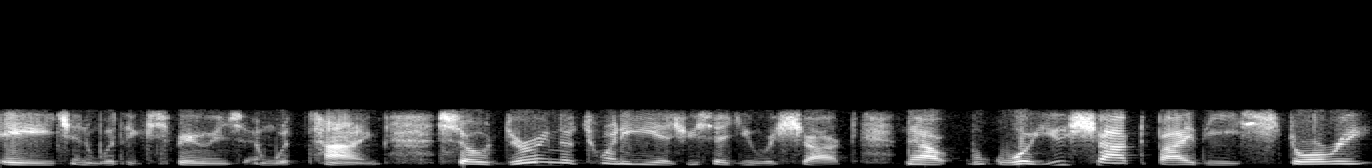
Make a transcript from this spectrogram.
age and with experience and with time. So during the 20 years, you said you were shocked. Now, were you shocked by the story,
